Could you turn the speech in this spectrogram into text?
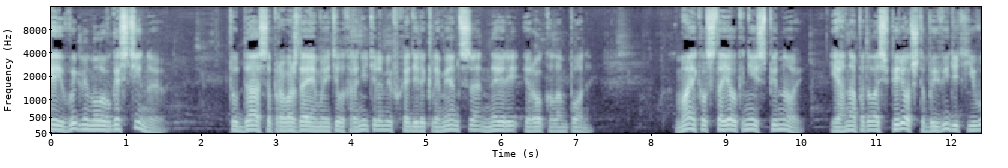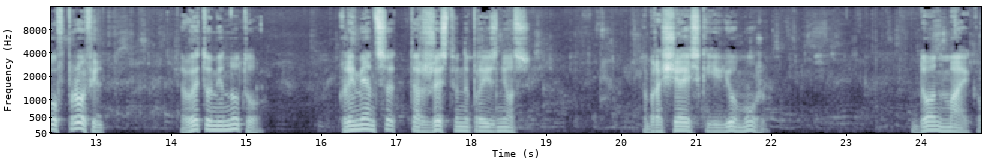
Кей выглянула в гостиную. Туда, сопровождаемые телохранителями, входили Клеменца, Нери и Рокко Лампоне. Майкл стоял к ней спиной, и она подалась вперед, чтобы видеть его в профиль. В эту минуту Клеменца торжественно произнес, обращаясь к ее мужу. Дон Майкл.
